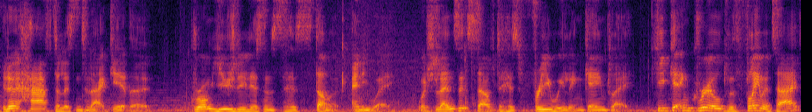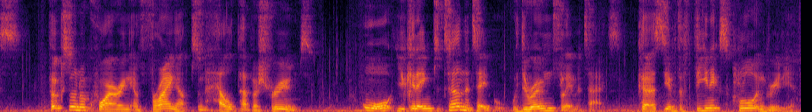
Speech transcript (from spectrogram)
You don't have to listen to that gear though. Grom usually listens to his stomach anyway, which lends itself to his freewheeling gameplay. Keep getting grilled with flame attacks, focus on acquiring and frying up some hell pepper shrooms. Or you could aim to turn the table with your own flame attacks, courtesy of the Phoenix Claw ingredient.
